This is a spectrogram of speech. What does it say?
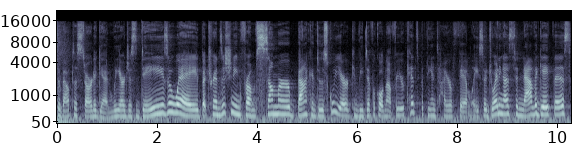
It's about to start again. We are just days away, but transitioning from summer back into the school year can be difficult not for your kids, but the entire family. So joining us to navigate this,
